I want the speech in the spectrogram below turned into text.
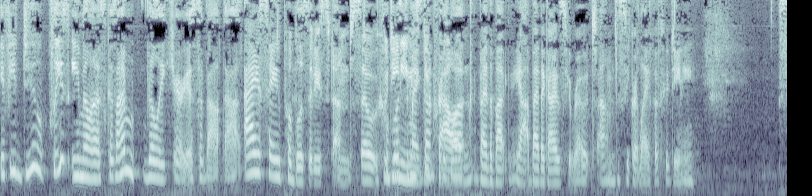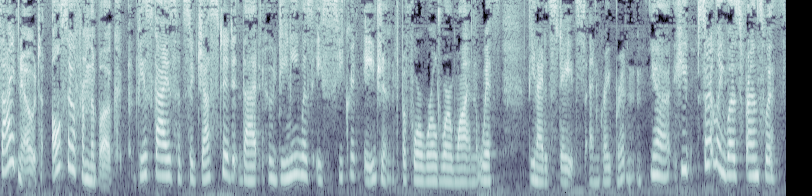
If you do, please email us because I'm really curious about that. I say publicity stunt. So Houdini Publicity might be for the proud by the bu- yeah by the guys who wrote um, the Secret Life of Houdini. Side note, also from the book, these guys had suggested that Houdini was a secret agent before World War One with the United States and Great Britain. Yeah, he certainly was friends with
